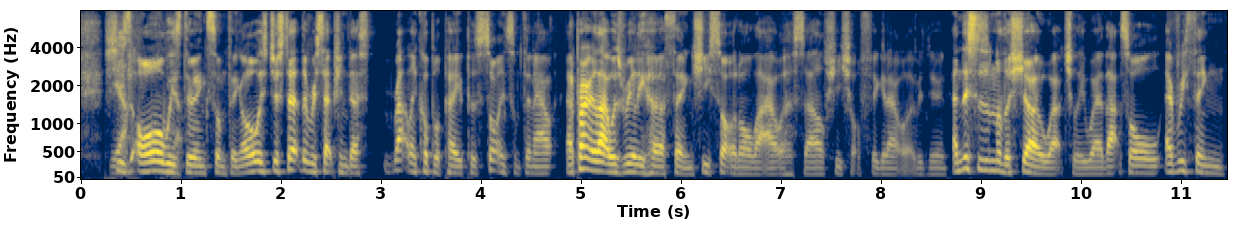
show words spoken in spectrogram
she's Yeah. always doing something, always just at the reception desk, rattling a couple of papers, sorting something out. Apparently, that was really her thing. She sorted all that out herself. She sort of figured out what they were doing. And this is another show, actually, where that's all, everything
